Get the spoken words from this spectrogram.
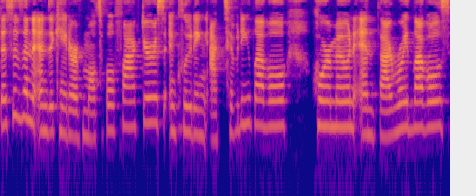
This is an indicator of multiple factors, including activity level, hormone and thyroid levels,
